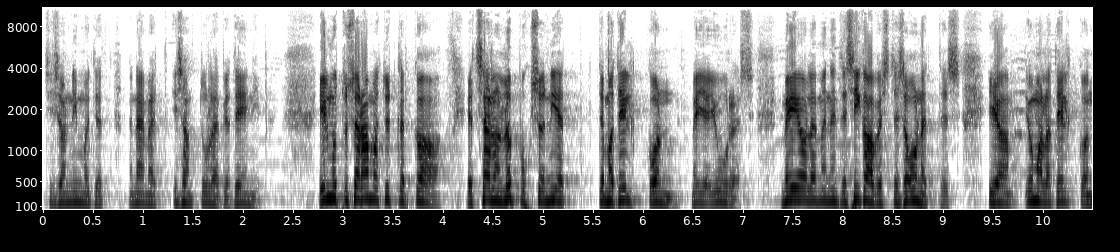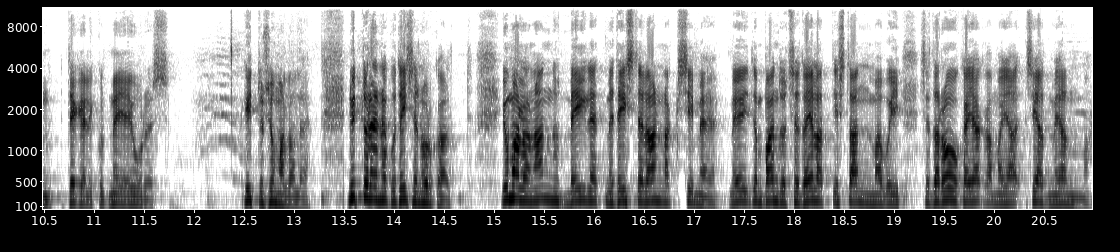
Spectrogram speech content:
siis on niimoodi, et me näeme, et isand tuleb ja teenib. ilmutuse raamat ütleb ka, et seal on lõpuks on nii, et tema telk on meie juures. meie oleme nendes igavestes hoonetes ja jumala telk on tegelikult meie juures kiitus Jumalale. nüüd tule nagu teise nurga alt. Jumal on andnud meile, et me teistele annaksime, meid on pandud seda elatist andma või seda rooga jagama ja seadme andma.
